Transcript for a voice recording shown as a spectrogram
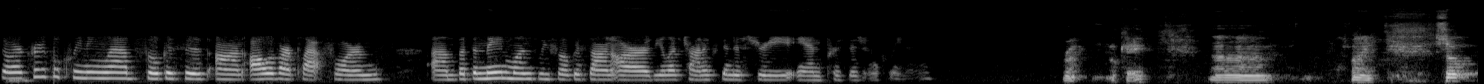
So our critical cleaning lab focuses on all of our platforms, um, but the main ones we focus on are the electronics industry and precision cleaning. Right, okay. Um, fine. So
